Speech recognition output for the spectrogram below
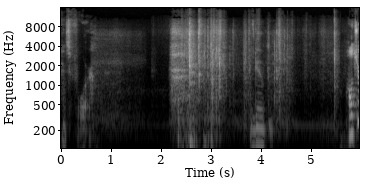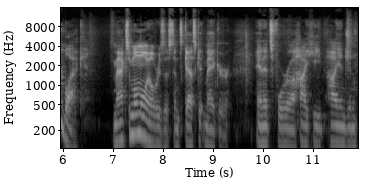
That's four. Goop. Ultra Black, maximum oil resistance gasket maker. And it's for uh, high heat, high engine,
